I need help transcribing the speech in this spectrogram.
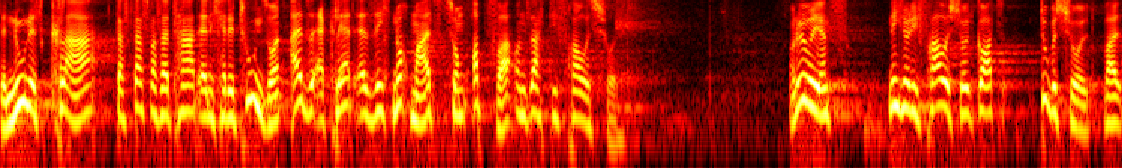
Denn nun ist klar, dass das, was er tat, er nicht hätte tun sollen. Also erklärt er sich nochmals zum Opfer und sagt, die Frau ist schuld. Und übrigens, nicht nur die Frau ist schuld, Gott, du bist schuld, weil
